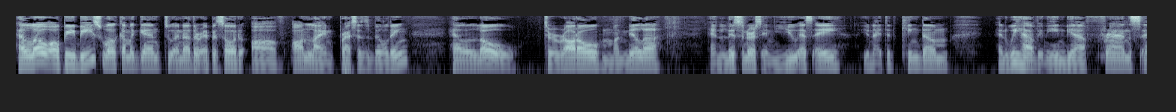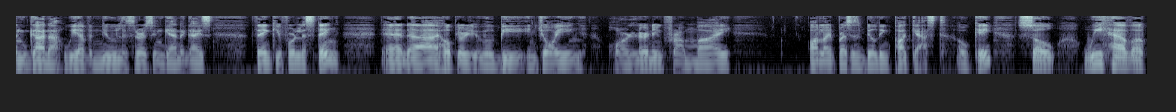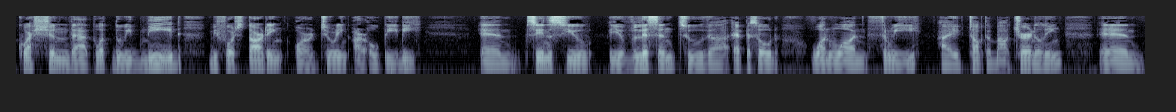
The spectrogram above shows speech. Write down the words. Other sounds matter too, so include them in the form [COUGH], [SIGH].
Hello, OPBs. Welcome again to another episode of Online Presence Building. Hello, Toronto, Manila, and listeners in USA, United Kingdom, and we have in India, France, and Ghana. We have new listeners in Ghana, guys. Thank you for listening, and uh, I hope you will be enjoying or learning from my online presence building podcast. Okay, so we have a question that what do we need before starting or during our OPB? And since you you've listened to the episode 113, I talked about journaling and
